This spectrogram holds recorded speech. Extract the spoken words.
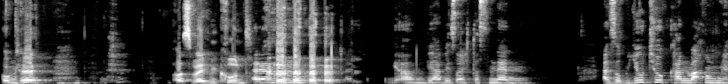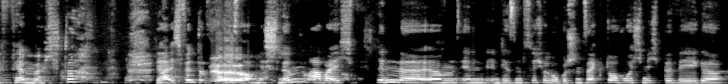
Okay. Mhm. Aus welchem Grund? Ähm, ja, wie soll ich das nennen? Also YouTube kann machen, wer möchte. Ja, ich finde das ja, alles ja. auch nicht schlimm, aber ich finde, ähm, in, in diesem psychologischen Sektor, wo ich mich bewege,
